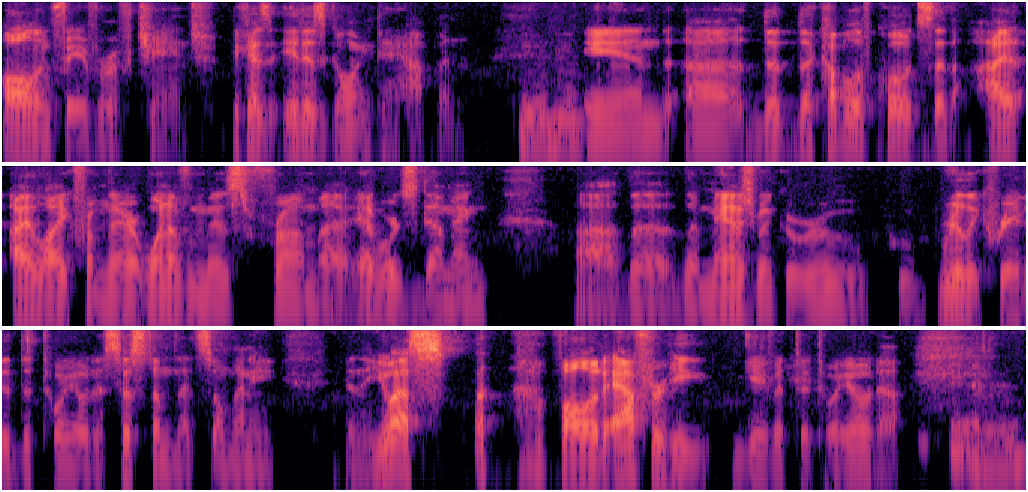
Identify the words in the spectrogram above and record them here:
all in favor of change because it is going to happen. Mm-hmm. And uh, the the couple of quotes that I, I like from there, one of them is from uh, Edwards Deming, uh, the the management guru who, really created the Toyota system that so many in the U.S. followed after he gave it to Toyota. Mm-hmm.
